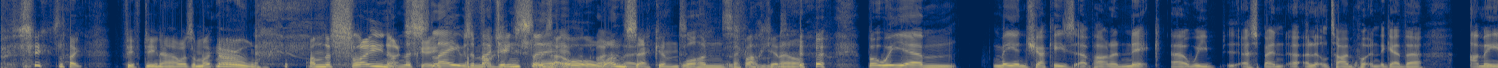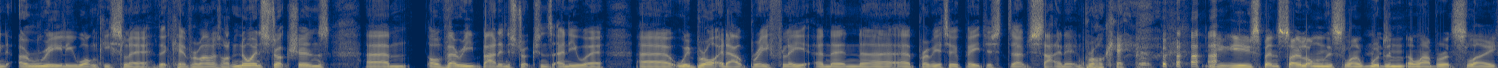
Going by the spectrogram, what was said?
he's like, 15 hours. I'm like, no, on the sleigh, On the Natsuki. sleigh. It was a magic sleigh. Like, oh, one second. One second. Fucking hell. But we, um, me and Jackie's uh, partner Nick, uh, we uh, spent a little time putting together. I mean, a really wonky sleigh that came from Amazon. No instructions, um, or very bad instructions anyway. Uh, we brought it out briefly, and then uh, uh, Premier Two Pete just uh, sat in it and broke it. you, you spent so long in this like wooden elaborate sleigh.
